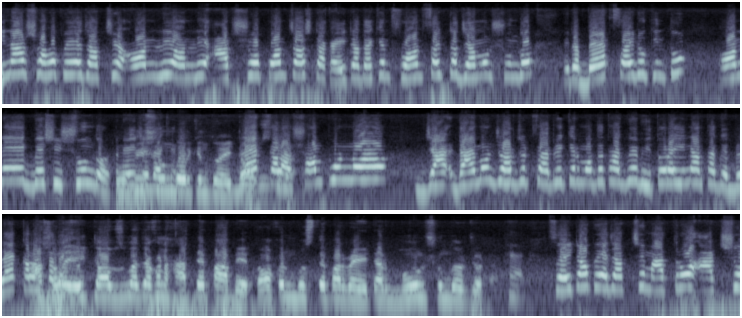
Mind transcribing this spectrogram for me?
ইনার সহ পেয়ে যাচ্ছে অনলি অনলি আটশো পঞ্চাশ টাকা। এটা দেখেন ফ্রন্ট সাইডটা যেমন সুন্দর এটা ব্যাক সাইডও কিন্তু অনেক বেশি সুন্দর। এই যে সুন্দর কিন্তু ব্ল্যাক কালার সম্পূর্ণ ডায়মন্ড জর্জেট ফ্যাব্রিকের মধ্যে থাকবে ভিতরে ইনার থাকবে ব্ল্যাক কালার আসলে এই টপসগুলো যখন হাতে পাবে তখন বুঝতে পারবে এটার মূল সৌন্দর্যটা। হ্যাঁ সো এটাও পেয়ে যাচ্ছে মাত্র আটশো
